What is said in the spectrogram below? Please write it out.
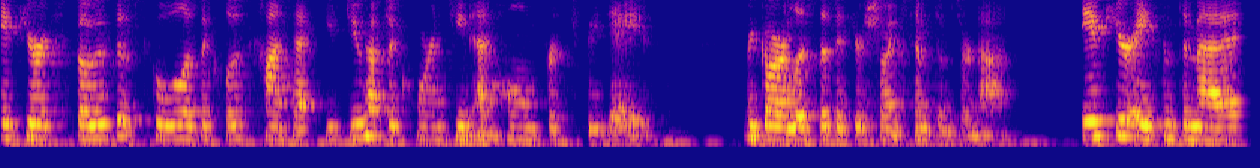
if you're exposed at school as a close contact, you do have to quarantine at home for three days, regardless of if you're showing symptoms or not. If you're asymptomatic,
